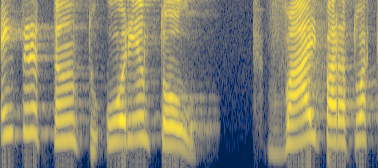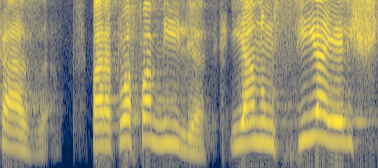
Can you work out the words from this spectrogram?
Entretanto, o orientou: vai para a tua casa, para a tua família, e anuncia a eles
